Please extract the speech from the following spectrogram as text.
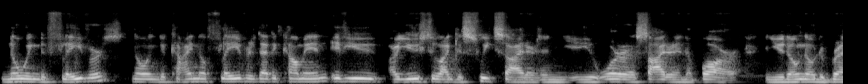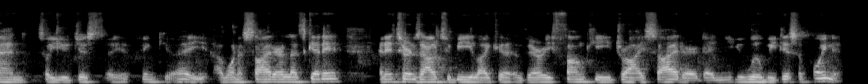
knowing the flavors, knowing the kind of flavors that they come in. If you are used to like the sweet ciders and you order a cider in a bar and you don't know the brand, so you just uh, think, hey, I want a cider, let's get it. And it turns out to be like a, a very funky, dry cider, then you will be disappointed.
